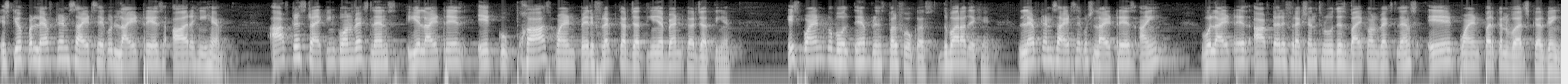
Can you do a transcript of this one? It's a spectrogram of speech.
इसके ऊपर लेफ़्ट हैंड साइड से कुछ लाइट रेज आ रही हैं। आफ्टर स्ट्राइकिंग कॉन्वेक्स लेंस ये लाइट रेज एक ख़ास पॉइंट पे रिफ्लेक्ट कर जाती हैं या बेंड कर जाती हैं। इस पॉइंट को बोलते हैं प्रिंसिपल फोकस दोबारा देखें। लेफ़्ट हैंड साइड से कुछ लाइट रेज आई। वो light rays after refraction through this by convex lens एक पॉइंट पर कन्वर्ज कर गई।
